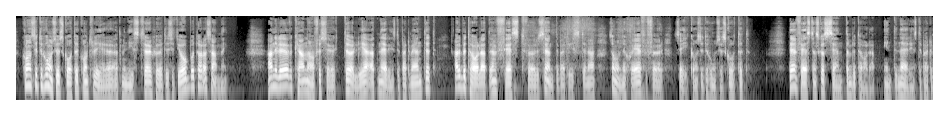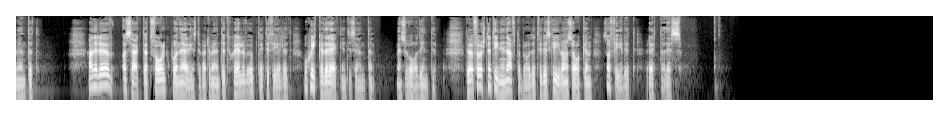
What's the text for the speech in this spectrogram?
Konstitutionsutskottet kontrollerar att ministrar sköter sitt jobb och talar sanning. Annie Lööf kan ha försökt dölja att näringsdepartementet hade betalat en fest för centerpartisterna som hon är chef för, säger konstitutionsutskottet. Den festen ska Centern betala, inte näringsdepartementet. Annie Lööf har sagt att folk på näringsdepartementet själv upptäckte felet och skickade räkningen till Centern. Men så var det inte. Det var först när tidningen Aftonbladet ville skriva om saken som felet rättades.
